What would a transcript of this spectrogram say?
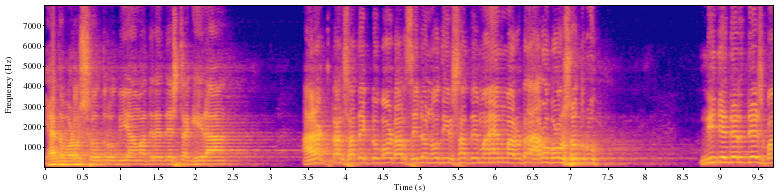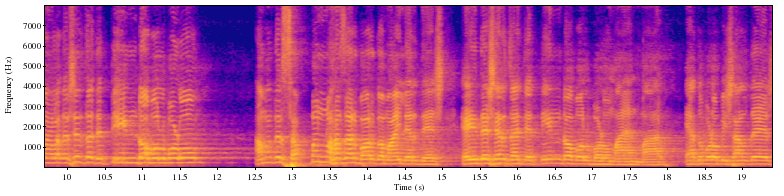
এত বড় শত্রু দিয়ে আমাদের দেশটা ঘেরা। আর একটার সাথে একটু বর্ডার ছিল, নদীর সাথে মায়ানমার ওটা আরও বড় শত্রু। নিজেদের দেশ বাংলাদেশের সাথে তিন ডবল বড়। আমাদের ছাপ্পান্ন হাজার বর্গ মাইলের দেশ, এই দেশের চাইতে তিন ডবল বড় মায়ানমার এত বড় বিশাল দেশ।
